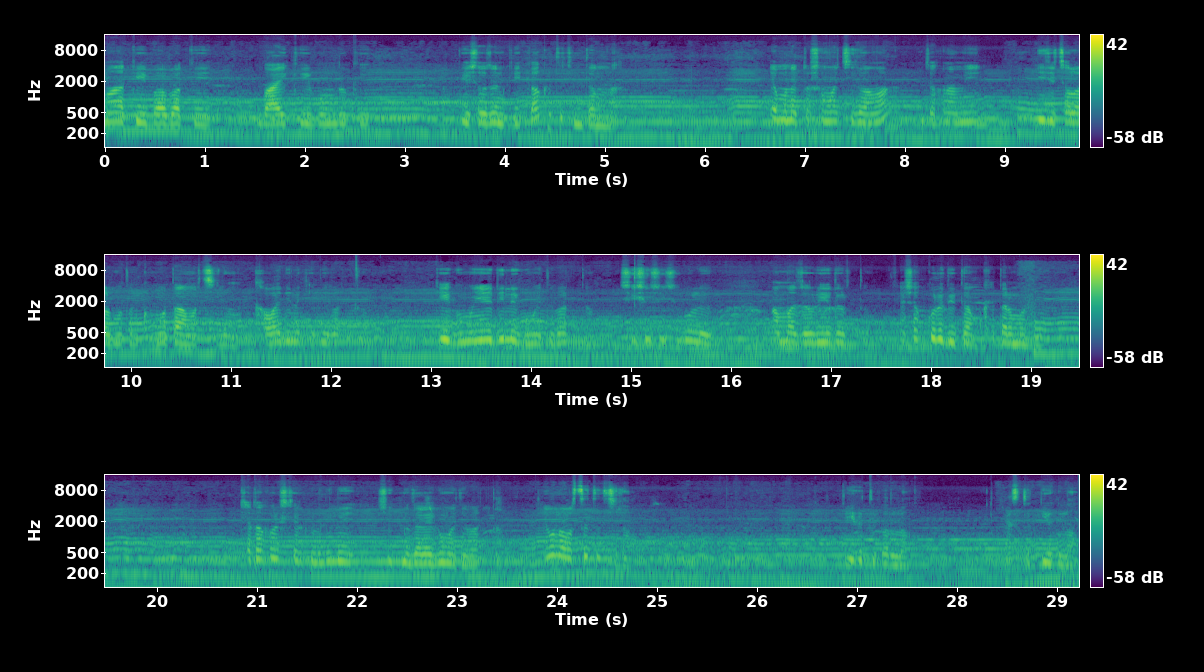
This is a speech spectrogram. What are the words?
মা কে, বাবা কে, ভাই কে, বন্ধু কে কে স্বজন কে, কাউকে তো চিনতাম না। এমন একটা সময় ছিল আমার। যখন আমি নিজে চলার মতন ক্ষমতা আমার ছিল না। খাওয়াই দিলে খেতে পারতাম। কে ঘুমিয়ে দিলে ঘুমাইতে পারতাম। শিশু শিশু বলে আমরা জড়িয়ে ধরতো এসব করে দিতাম খেতার মধ্যে। খেতা পরিষ্কার করে দিলে শুকনো জায়গায় ঘুমাইতে পারতাম। এমন অবস্থাতে ছিলাম। কি হতে পারলাম? আজকে কি হলাম?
